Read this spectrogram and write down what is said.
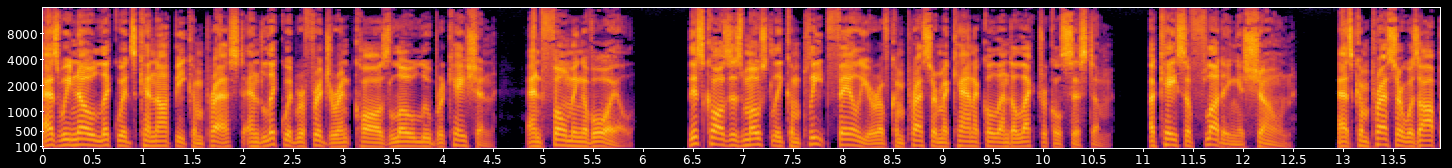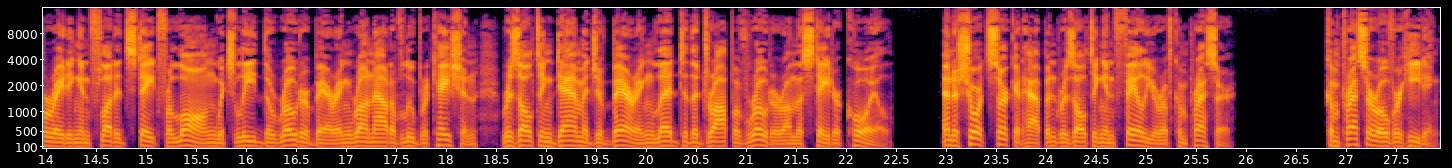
As we know, liquids cannot be compressed and liquid refrigerant cause low lubrication and foaming of oil. This causes mostly complete failure of compressor mechanical and electrical system. A case of flooding is shown. As compressor was operating in flooded state for long, which lead the rotor bearing run out of lubrication, resulting damage of bearing led to the drop of rotor on the stator coil and a short circuit happened resulting in failure of compressor. Compressor overheating.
